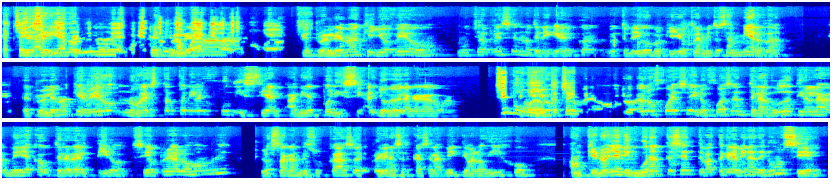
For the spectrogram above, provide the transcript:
¿Cachai? Pero el- de la problema- quedó ahí, weón. El problema que yo veo muchas veces no tiene que ver con, te lo digo porque yo tramito esa mierda. El problema que veo no es tanto a nivel judicial, a nivel policial yo veo la cagada, weón. Sí, pues, weón, yo, ¿cachai? yo veo, yo veo los jueces y los jueces ante la duda tiran las medidas cautelares del tiro. Siempre a los hombres los sacan de sus casas, les prohíben acercarse a las víctimas, a los hijos, aunque no haya ningún antecedente, basta que la mina denuncie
